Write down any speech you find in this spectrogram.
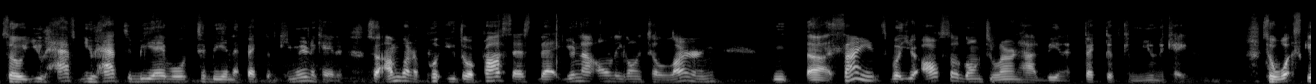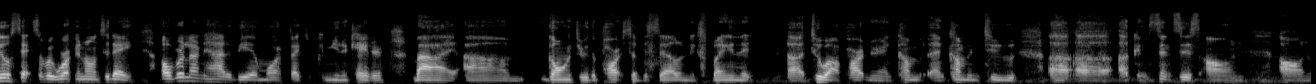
So you have you have to be able to be an effective communicator. So I'm going to put you through a process that you're not only going to learn uh, science, but you're also going to learn how to be an effective communicator. So, what skill sets are we working on today? Oh, we're learning how to be a more effective communicator by um, going through the parts of the cell and explaining it uh, to our partner and come and coming to uh, a, a consensus on on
